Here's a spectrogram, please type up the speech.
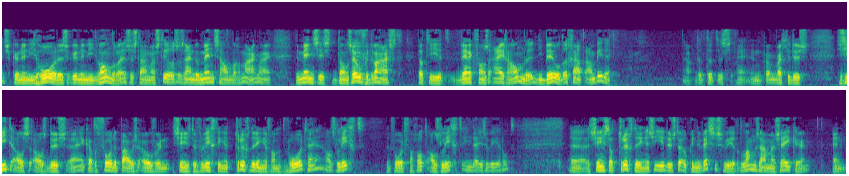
ze kunnen niet horen, ze kunnen niet wandelen, ze staan maar stil, ze zijn door mensenhanden gemaakt. Maar de mens is dan zo verdwaasd dat hij het werk van zijn eigen handen, die beelden, gaat aanbidden. Nou, dat, dat is wat je dus ziet als, als dus, ik had het voor de pauze over sinds de verlichting het terugdringen van het woord als licht. Het woord van God als licht in deze wereld. Uh, sinds dat terugdringen zie je dus ook in de westerse wereld langzaam maar zeker, en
